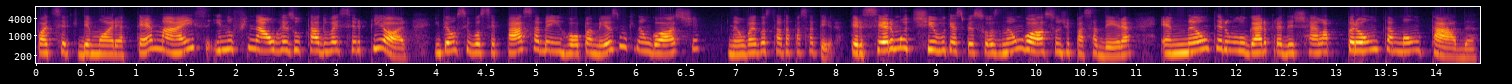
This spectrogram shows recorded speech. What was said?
pode ser que demore até mais e no final o resultado vai ser pior. Então se você passa bem roupa, mesmo que não goste, não vai gostar da passadeira. Terceiro motivo que as pessoas não gostam de passadeira é não ter um lugar para deixar ela pronta, montada.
